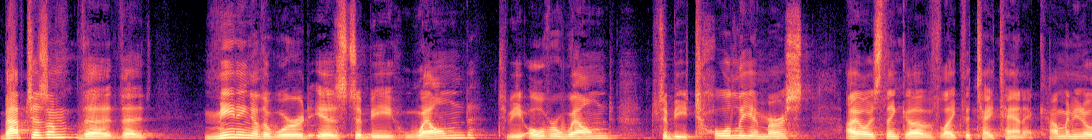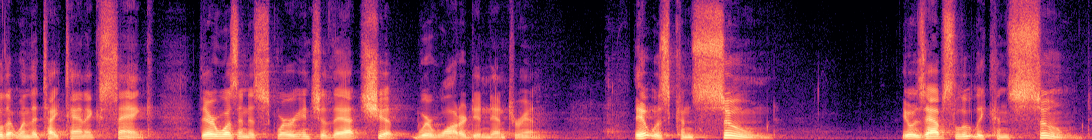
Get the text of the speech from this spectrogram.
Baptism, the, the meaning of the word is to be whelmed, to be overwhelmed, to be totally immersed. I always think of like the Titanic. How many know that when the Titanic sank, there wasn't a square inch of that ship where water didn't enter in? It was consumed. It was absolutely consumed.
